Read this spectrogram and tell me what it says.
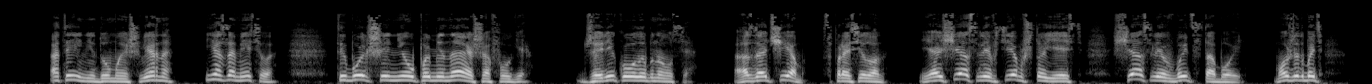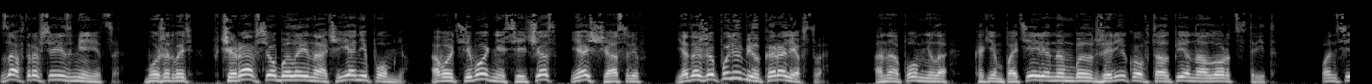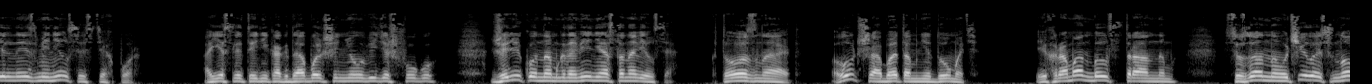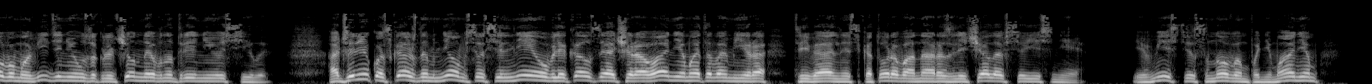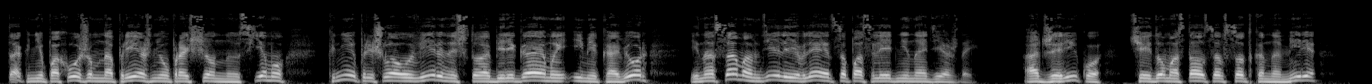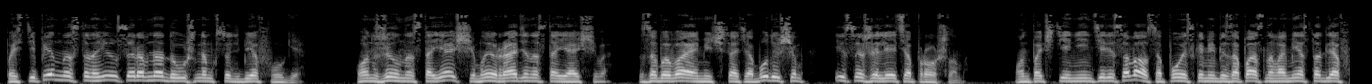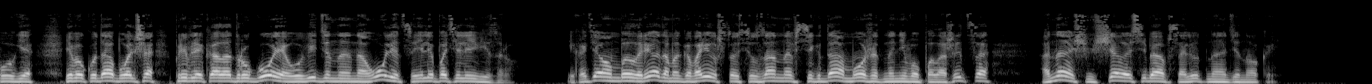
«А ты и не думаешь, верно? Я заметила. Ты больше не упоминаешь о фуге». Джерико улыбнулся. «А зачем?» — спросил он. «Я счастлив тем, что есть, счастлив быть с тобой. Может быть, завтра все изменится. Может быть, вчера все было иначе, я не помню. А вот сегодня, сейчас я счастлив. Я даже полюбил королевство. Она помнила, каким потерянным был Джерико в толпе на Лорд-стрит. Он сильно изменился с тех пор. А если ты никогда больше не увидишь фугу? Джерико на мгновение остановился. Кто знает. Лучше об этом не думать. Их роман был странным. Сюзанна училась новому видению заключенной внутри нее силы. А Джерико с каждым днем все сильнее увлекался очарованием этого мира, тривиальность которого она различала все яснее. И вместе с новым пониманием, так не похожим на прежнюю упрощенную схему, к ней пришла уверенность, что оберегаемый ими ковер и на самом деле является последней надеждой. А Джерико, чей дом остался в сотканном мире, постепенно становился равнодушным к судьбе Фуги. Он жил настоящим и ради настоящего, забывая мечтать о будущем и сожалеть о прошлом. Он почти не интересовался поисками безопасного места для фуги, его куда больше привлекало другое, увиденное на улице или по телевизору. И хотя он был рядом и говорил, что Сюзанна всегда может на него положиться, она ощущала себя абсолютно одинокой.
